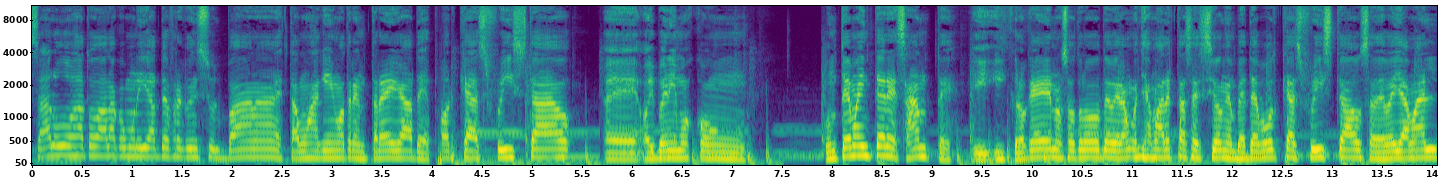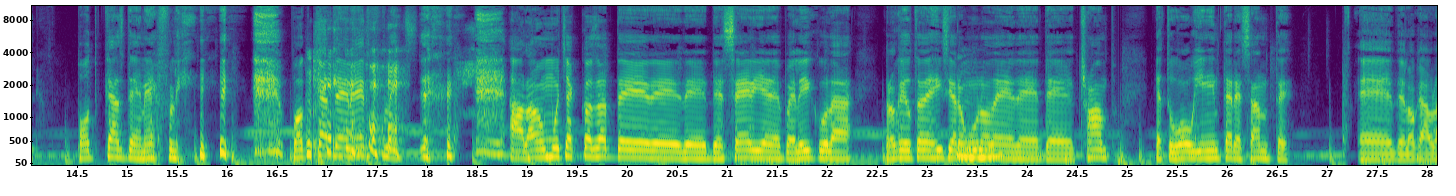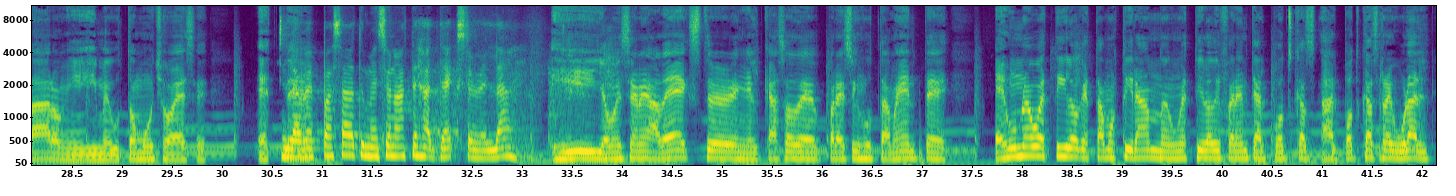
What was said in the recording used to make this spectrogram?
Saludos a toda la comunidad de Frecuencia Urbana. Estamos aquí en otra entrega de Podcast Freestyle. Eh, hoy venimos con un tema interesante y, creo que nosotros deberíamos llamar esta sección en vez de Podcast Freestyle, se debe llamar Podcast de Netflix. podcast de Netflix. Hablamos muchas cosas de, de, de, series, de películas. Creo que ustedes hicieron uno de, Trump que estuvo bien interesante. Eh, de lo que hablaron y, me gustó mucho ese. Este, la vez pasada tú mencionaste a Dexter, ¿verdad? Y yo mencioné a Dexter en el caso de Preso Injustamente. Es un nuevo estilo que estamos tirando, es un estilo diferente al podcast, al podcast regular.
